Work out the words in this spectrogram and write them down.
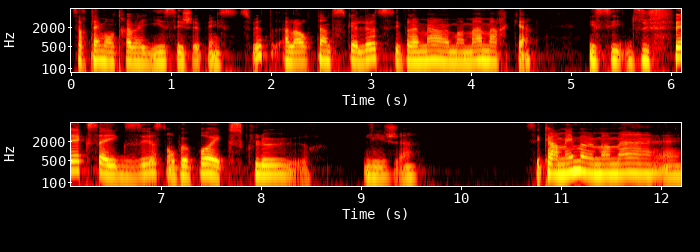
Certains vont travailler, cégep, ainsi de suite. Alors, tandis que là, c'est vraiment un moment marquant. Et c'est du fait que ça existe, on ne peut pas exclure les gens. C'est quand même un moment hein,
